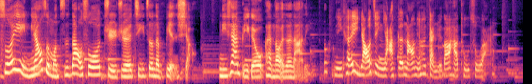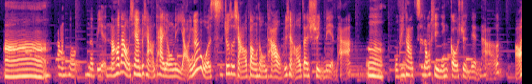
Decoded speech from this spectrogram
所以你要怎么知道说咀嚼肌真的变小？你现在比给我看到底在哪里？你可以咬紧牙根，然后你会感觉到它凸出来啊，放松那边。然后，但我现在不想要太用力咬，因为我是就是想要放松它，我不想要再训练它。嗯，我平常吃东西已经够训练它了。好，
